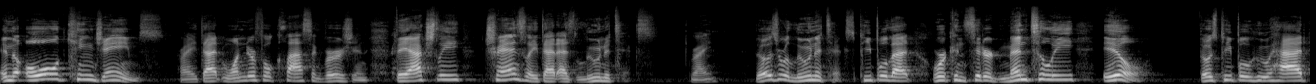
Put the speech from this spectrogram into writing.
in the old King James, right, that wonderful classic version, they actually translate that as lunatics, right? Those were lunatics, people that were considered mentally ill. Those people who had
